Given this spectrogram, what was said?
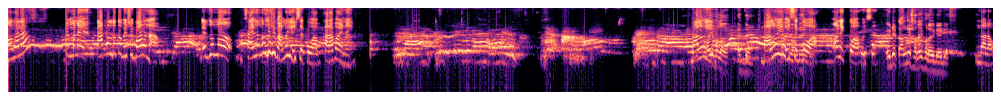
মজা না? মানে কাঁঠালটা তো বেশি বড় না। এর জন্য সাইজ অনুযায়ী ভালোই হয়েছে কোয়া খারাপ হয় নাই। ভালোই। একদম। ভালোই হয়েছে কোয়া। অনেক কোয়া হয়েছে। ওইটা টান দিয়ে সরাই ফেলাও ওইটা ওইটা। দাঁড়াও।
